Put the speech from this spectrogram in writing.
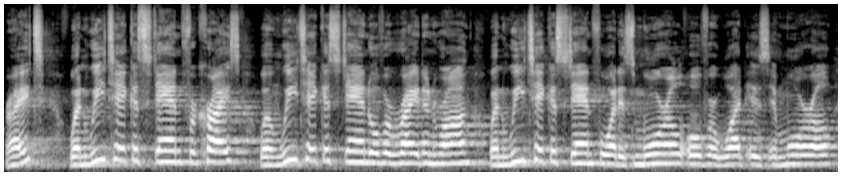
right? When we take a stand for Christ, when we take a stand over right and wrong, when we take a stand for what is moral over what is immoral,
